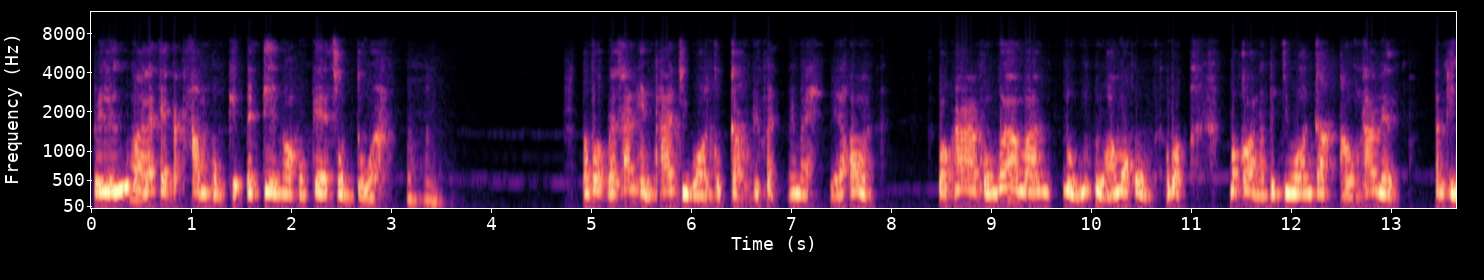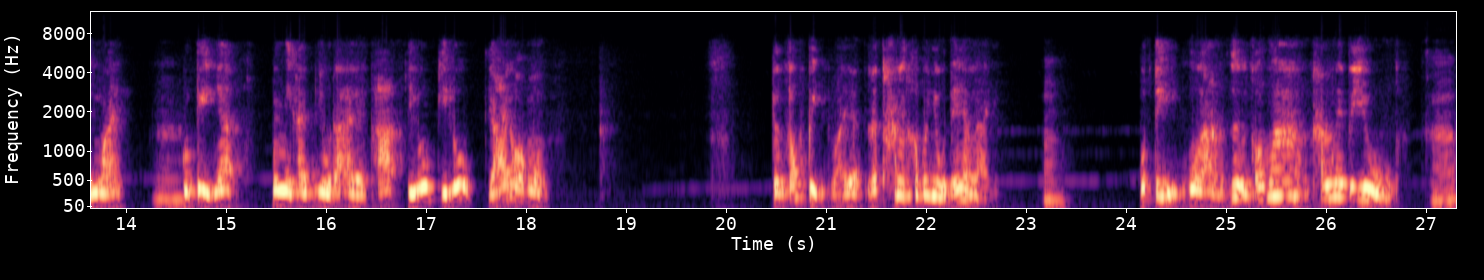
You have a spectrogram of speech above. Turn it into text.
ไปลื้อมาแล้วแกก็ทำของแกเป็นเตียงนอนของแกส่วนตัวโอ้โหเขาบอกแล้วท่านเห็นผ้าจีวรเก่าๆที่แขวนไว้ไหมในห้องอะ บอกอ่า ผมก็เอามาหนุนหัวมาห่มเขาบอกเมื่อก่อนอะเป็นจีวรเก่าของท่านเนี่ยแหละท่านทิ้งไว้เออกุฏิเนี่ยไม่มีใครอยู่ได้เลยพระกี่รูปกี่รูปย้ายออกหมดจนต้องปิดไว้อะแล้วท่านเข้าไปอยู่ได้ยังไงเออกุฏิหัวหลังอื่นก็ว่างท่านไม่ไปอยู่ครับ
